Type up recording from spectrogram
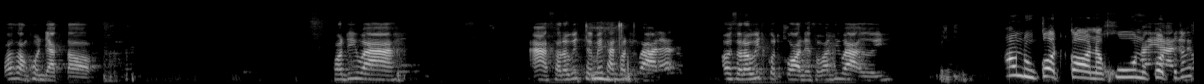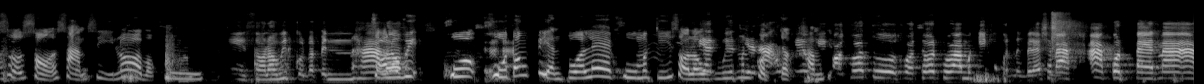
เพราะสองคนอยากตอบพรทิวา อะสรวิทย์เธอไม่ทันพรทิวาแล้วเอาสรวิทย์กดก่อนเนี่ยสรทิวาเอ่ยเอ้าหนูกดก่อนนะครูหนูกดไปตั้งสองสองสามสี่รอบอะครู นี่สรวิทย์กดมาเป็นห้าสรรอบวิทย์ครูครูต้องเปลี่ยนตัวเลขครูเมื่อกี้สรวิทย์มันกดจากโอเคคำโอเคขอโทษทูขอโทษเพราะว่าเมื่อกี้ครูกดหนึ่งไปแล้วใช่ป่ะอะกดแปดมาอะ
